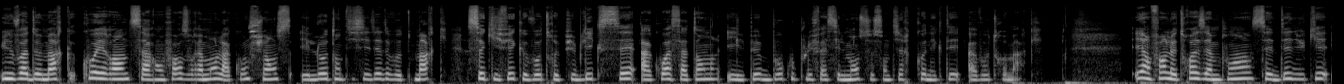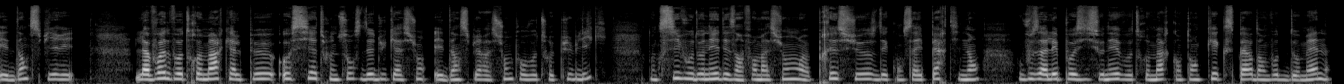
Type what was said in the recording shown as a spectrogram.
Une voix de marque cohérente, ça renforce vraiment la confiance et l'authenticité de votre marque, ce qui fait que votre public sait à quoi s'attendre et il peut beaucoup plus facilement se sentir connecté à votre marque. Et enfin, le troisième point, c'est d'éduquer et d'inspirer. La voix de votre marque, elle peut aussi être une source d'éducation et d'inspiration pour votre public. Donc si vous donnez des informations euh, précieuses, des conseils pertinents, vous allez positionner votre marque en tant qu'expert dans votre domaine.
